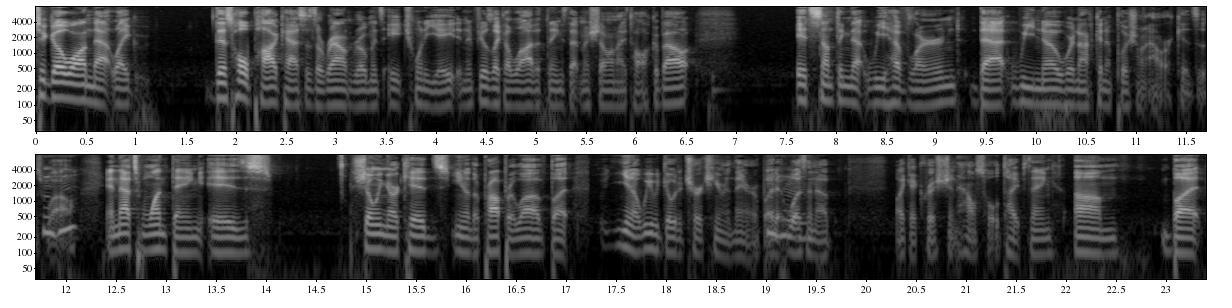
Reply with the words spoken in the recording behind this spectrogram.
to go on that like this whole podcast is around Romans 8:28 and it feels like a lot of things that Michelle and I talk about it's something that we have learned that we know we're not going to push on our kids as well. Mm-hmm. And that's one thing is showing our kids, you know, the proper love, but you know, we would go to church here and there, but it mm-hmm. wasn't a like a Christian household type thing. Um but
